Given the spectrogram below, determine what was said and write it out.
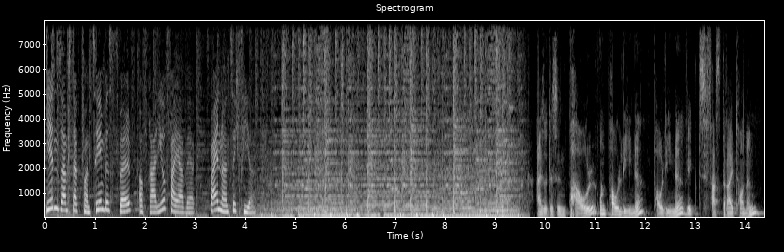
Jeden Samstag von 10 bis 12 auf Radio Feuerwerk 92.4. Also das sind Paul und Pauline. Pauline wiegt fast drei Tonnen.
